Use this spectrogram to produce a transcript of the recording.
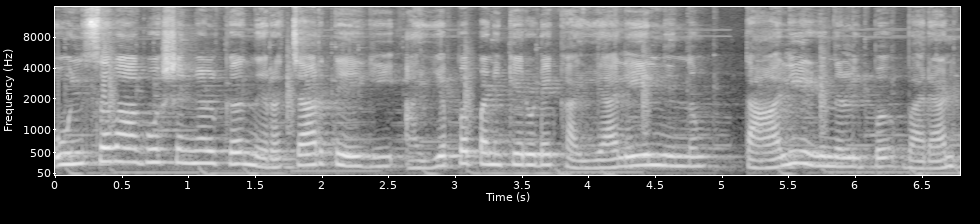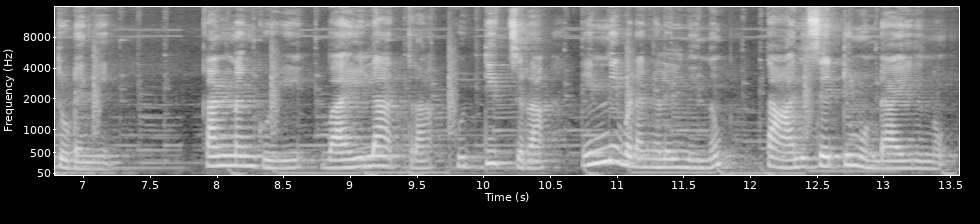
ഉത്സവാഘോഷങ്ങൾക്ക് നിറച്ചാർ തേകി അയ്യപ്പ പണിക്കരുടെ കയ്യാലയിൽ നിന്നും താലി എഴുന്നള്ളിപ്പ് വരാൻ തുടങ്ങി. കണ്ണൻകുഴി വൈലാത്ര കുറ്റിച്ചിറ എന്നിവിടങ്ങളിൽ നിന്നും താലിസെറ്റും ഉണ്ടായിരുന്നു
